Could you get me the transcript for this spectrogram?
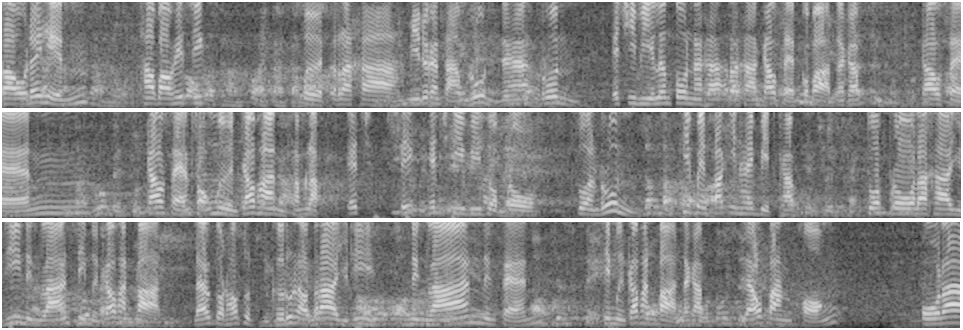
เราได้เห็น h a w a l H6 เปิดราคามีด้วยกัน 3 รุ่นนะฮะ รุ่น HEV เริ่มต้นนะคะ ราคา 900,000 กว่าบาทนะครับ 900,000 929,000สำหรับ H6 HEV ตัวโปร ส่วนรุ่นที่เป็นปลั๊กอินไฮบริดครับ ตัวโปรราคาอยู่ที่ 1 4 9 0 0 0 บาท แล้วตัวท็อปสุดคือรุ่นอัลตร้าอยู่ที่ 1 1 4 9 0 0 0 บาทนะครับ แล้วฝั่งของโอรา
